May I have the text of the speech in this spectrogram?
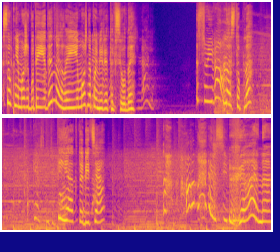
Сукня може бути єдиною, але її можна поміряти всюди. Наступна. Як тобі ця? Гарна.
